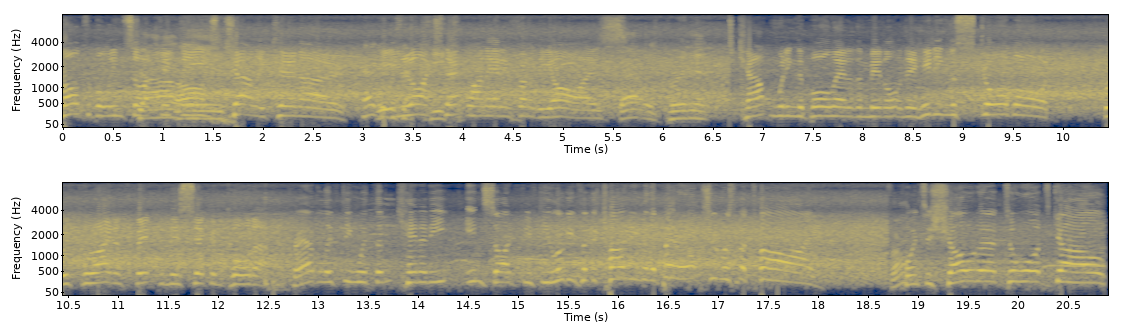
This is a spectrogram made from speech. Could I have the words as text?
Multiple inside Charlie. 50s. Charlie Curnow. He was that that one out in front of the eyes. That was brilliant. Carlton winning the ball out of the middle, and they're hitting the scoreboard with great effect in this second quarter. Crowd lifting with them. Kennedy inside 50, looking for Dakota, but the better option was McKay. Front. Points his shoulder towards goal,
